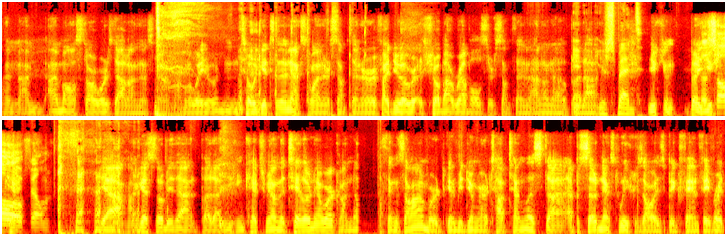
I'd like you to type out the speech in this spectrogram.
I'm I'm I'm all Star Wars out on this. Now. I'm gonna wait until we get to the next one or something, or if I do a show about Rebels or something. I don't know, but uh, You're spent. you can. But The you solo can film. yeah, I guess it'll be that. But uh, you can catch me on the Taylor Network on Nothing's On. We're going to be doing our top ten list uh, episode next week. Is always a big fan favorite.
